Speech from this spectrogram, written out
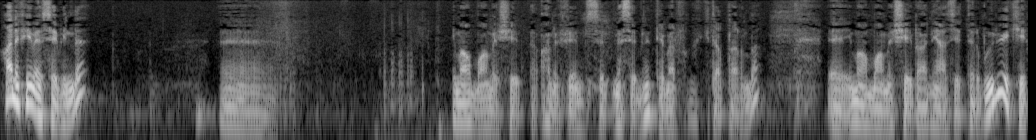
Hanefi mezhebinde e, İmam Muhammed Şeyh, Hanefi mezhebinin temel fıkıh kitaplarında e, İmam Muhammed Şeybani Hazretleri buyuruyor ki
